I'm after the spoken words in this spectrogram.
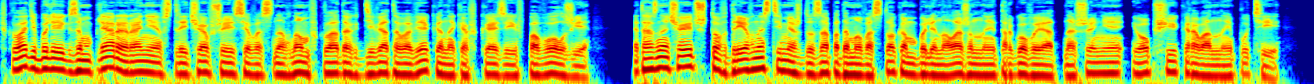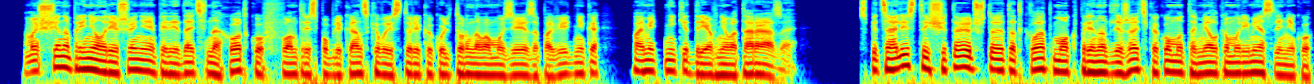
В кладе были экземпляры, ранее встречавшиеся в основном в кладах IX века на Кавказе и в Поволжье. Это означает, что в древности между Западом и Востоком были налаженные торговые отношения и общие караванные пути. Мужчина принял решение передать находку в фонд Республиканского историко-культурного музея-заповедника «Памятники древнего Тараза». Специалисты считают, что этот клад мог принадлежать какому-то мелкому ремесленнику.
